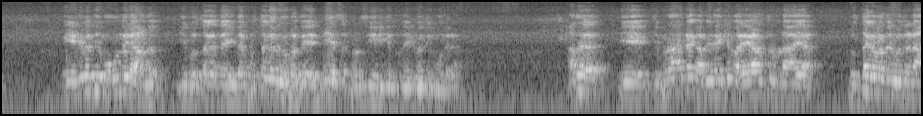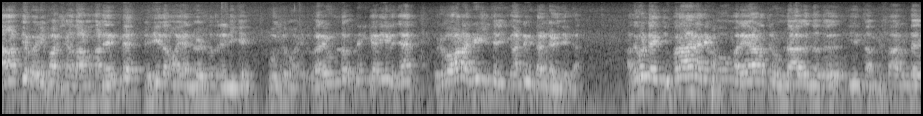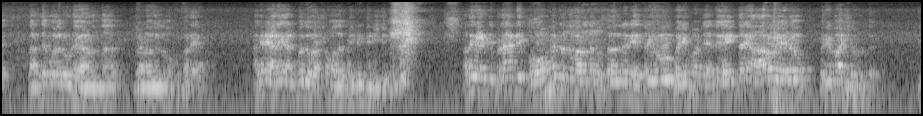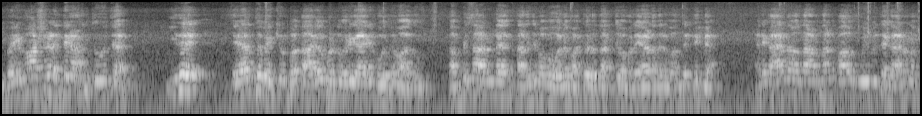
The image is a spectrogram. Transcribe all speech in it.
എഴുപത്തി മൂന്നിലാണ് ഈ പുസ്തകത്തെ ഇത് പുസ്തക രൂപത്തെ എൻ ഡി എസ് പ്രസിദ്ധീകരിക്കുന്നത് എഴുപത്തി മൂന്നിലാണ് അത് ഈ ജിബ്രാന്റെ കവിതയ്ക്ക് മലയാളത്തിലുണ്ടായ പുസ്തകമെന്ന രൂപത്തിലുള്ള ആദ്യ പരിഭാഷ അതാണെന്നാണ് എന്റെ വിനീതമായ അന്വേഷണത്തിൽ എനിക്ക് ബോധ്യമായത് വേറെ ഉണ്ടോ എന്ന് എനിക്കറിയില്ല. ഞാൻ ഒരുപാട് അന്വേഷിച്ച് എനിക്ക് കണ്ടുകിട്ടാൻ കഴിഞ്ഞില്ല. അതുകൊണ്ട് ജിബ്രാൻ അനുഭവം മലയാളത്തിൽ ഉണ്ടാകുന്നത് ഈ തമ്പി സാറിന്റെ തർജമകളിലൂടെയാണെന്ന് വേണമെങ്കിൽ നമുക്ക് പറയാം. അങ്ങനെയാണെങ്കിൽ അൻപത് വർഷം അത് പിന്നിട്ടിരിക്കുന്നു. അത് കഴിഞ്ഞ് ഇബ്രാഹിന്റെ പ്രോഫറ്റ് എന്ന് പറയുന്ന പുസ്തകത്തിന് എത്രയോ പരിഭാഷ എന്റെ കയ്യിൽ തന്നെ ആറോ ഏഴോ പരിഭാഷകളുണ്ട്. ഈ പരിഭാഷകൾ എന്തിനാണെന്ന് ചോദിച്ചാൽ ഇത് ചേർത്ത് വെക്കുമ്പോൾ താരോപ്പെടുത്ത ഒരു കാര്യം ബോധ്യമാകും. തമ്പി സാറിന്റെ തർജമ പോലെ മറ്റൊരു തർജമ മലയാളത്തിൽ വന്നിട്ടില്ല. അതിന്റെ കാരണം എന്താണെന്നാണ് ബാബു സൂചിപ്പിച്ചത്. കാരണം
